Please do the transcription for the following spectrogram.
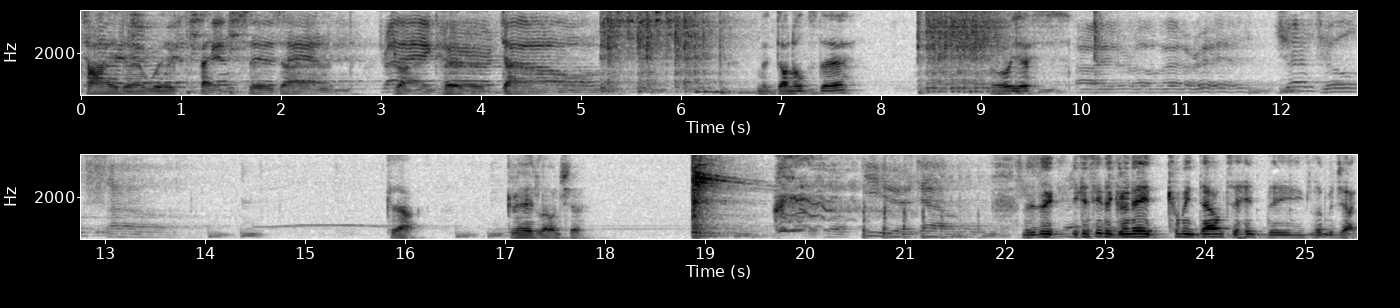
Tied her with fences and dragged her down. McDonald's there. Oh yes. Look at that grenade launcher. There's a, you can see the grenade coming down to hit the lumberjack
